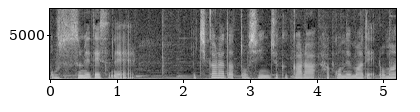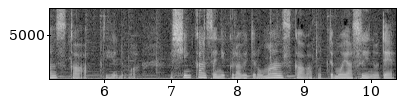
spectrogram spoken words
おすすめですね。うちからだと新宿から箱根までロマンスカーっていうのは新幹線に比べてロマンスカーがとっても安いので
